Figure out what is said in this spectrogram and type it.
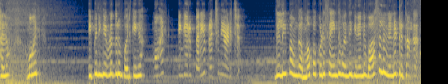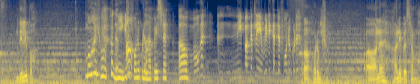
ஹலோ மோகன். இப்போ நீங்க எவ்வளவு தூரம் போயிருக்கீங்க? மோகன் இங்க ஒரு பெரிய பிரச்சனை ஆயிடுச்சு. திலீப் அவங்க அம்மா அப்பா கூட சேர்ந்து வந்து இங்க நின்னு வாசல்ல நின்னுட்டு இருக்காங்க திலீப்பா மோகன் அது- நீ என்கிட்ட ஆ, போன கூட நான் பேசுறேன். ஆ, மோகன் நீ பக்கத்துல என் வீடு கட்ட போன கூட. ஆ ஒரு நிமிஷம். ஆ, அண்ணே அண்ணி பேசுறாங்க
